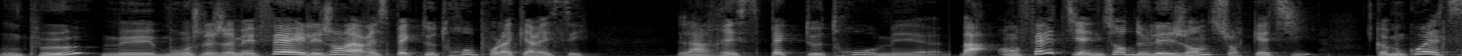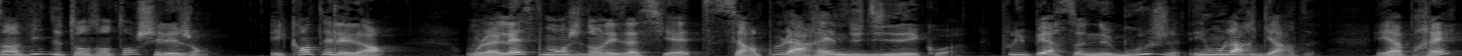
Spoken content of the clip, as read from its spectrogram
On peut, mais bon, je l'ai jamais fait et les gens la respectent trop pour la caresser. La respectent trop, mais. euh, Bah, en fait, il y a une sorte de légende sur Cathy, comme quoi elle s'invite de temps en temps chez les gens. Et quand elle est là, on la laisse manger dans les assiettes, c'est un peu la reine du dîner, quoi. Plus personne ne bouge et on la regarde. Et après,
